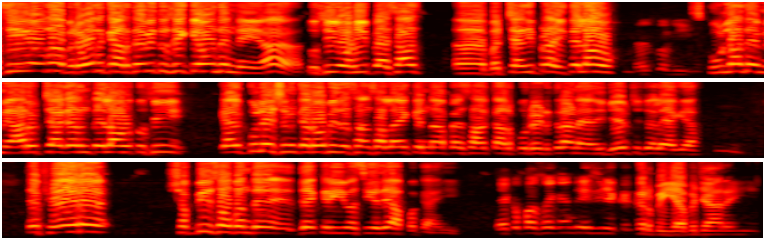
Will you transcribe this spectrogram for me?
ਅਸੀਂ ਉਹਦਾ ਵਿਰੋਧ ਕਰਦੇ ਵੀ ਤੁਸੀਂ ਕਿਉਂ ਦਿੰਨੇ ਆ? ਤੁਸੀਂ ਉਹੀ ਪੈਸਾ ਬੱਚਿਆਂ ਦੀ ਪੜ੍ਹਾਈ ਤੇ ਲਾਓ। ਸਕੂਲਾਂ ਦੇ ਮਿਆਰ ਉੱਚਾ ਕਰਨ ਤੇ ਲਾਓ। ਤੁਸੀਂ ਕੈਲਕੂਲੇਸ਼ਨ ਕਰੋ ਵੀ 10 ਸਾਲਾਂ 'ਚ ਕਿੰਨਾ ਪੈਸਾ ਕਾਰਪੋਰੇਟ ਘਰਾਣਿਆਂ ਦੀ ਜੇਬ 'ਚ ਚਲਿਆ ਗਿਆ। ਤੇ ਫਿਰ 2600 ਬੰਦੇ ਦੇ ਕਰੀਬ ਅਸੀਂ ਅਧਿਆਪਕ ਆਂ ਜੀ। ਇੱਕ ਪਾਸੇ ਕਹਿੰਦੇ ਸੀ 1 ਰੁਪਈਆ ਬਚਾ ਰਹੇ ਹਾਂ।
